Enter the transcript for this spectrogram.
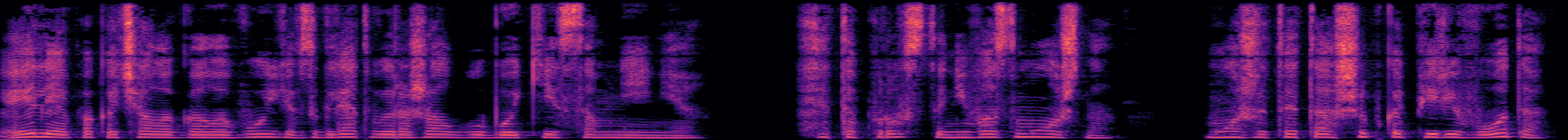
Элия покачала головой, ее взгляд выражал глубокие сомнения. «Это просто невозможно. Может, это ошибка перевода?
